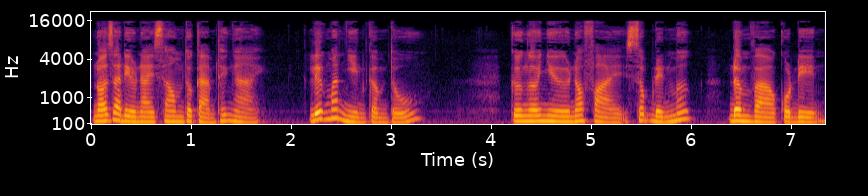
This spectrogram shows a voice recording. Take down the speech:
Nói ra điều này xong tôi cảm thấy ngại, Liếc mắt nhìn cầm tú. Cứ ngỡ như nó phải sốc đến mức Đâm vào cột điện.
